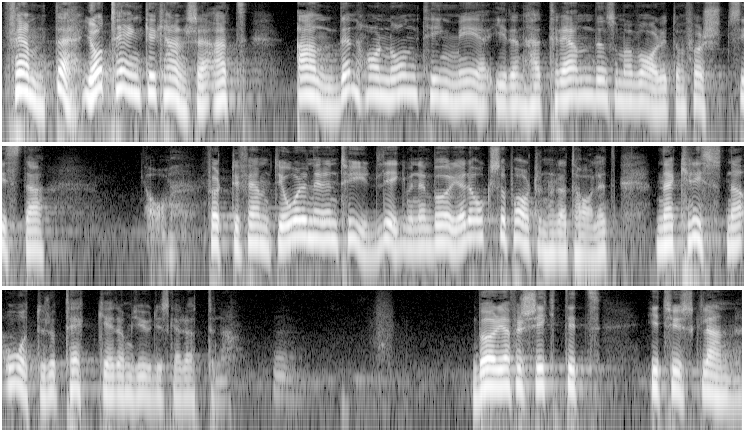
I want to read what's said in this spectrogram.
Femte, jag tänker kanske att Anden har någonting med i den här trenden som har varit de först, sista ja, 40-50 åren är den tydlig, men den började också på 1800-talet när kristna återupptäcker de judiska rötterna. Börja försiktigt i Tyskland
